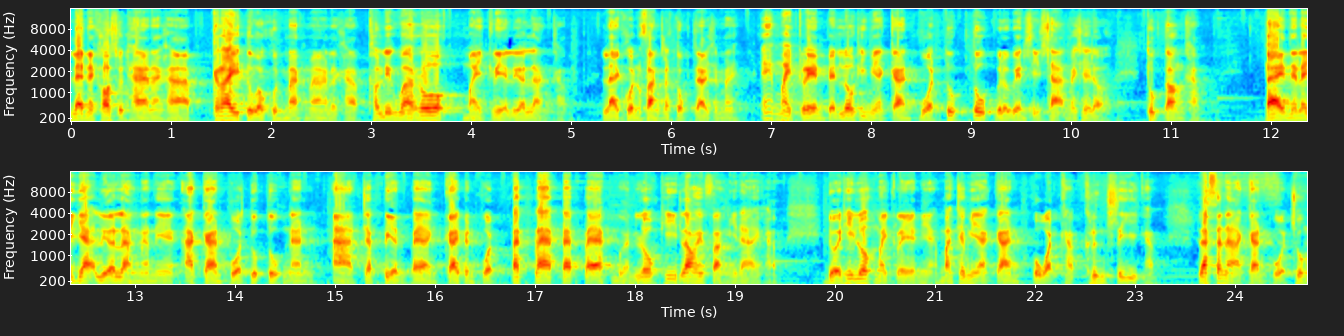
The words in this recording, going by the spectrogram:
และในข้อสุดท้ายนะครับ ใกล้ตัวคุณมากๆเลยครับเขาเรียกว่าโรคไมเกรนเรื้อรังครับ หลายคนฟังก็ตกใจใช่ไหมเอ๊ะไมเกรนเป็นโรคที่มีอาการปวดตุบๆบริเวณศีรษะไม่ใช่หรอ ถูกต้องครับแต่ในระยะเรื้อรังนั้นเนี่ยอาการปวดตุบๆนั้น อาจจะเปลี่ยนแปลงกลายเป็นปวดแป๊บๆแป๊บๆเหมือนโรคที่เล่าให้ฟังนี้ได้ครับ โดยที่โรคไมเกรนเนี่ยมักจะมีอาการปวดครับครึ่งซีครับลักษณะอาการปวดช่วง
